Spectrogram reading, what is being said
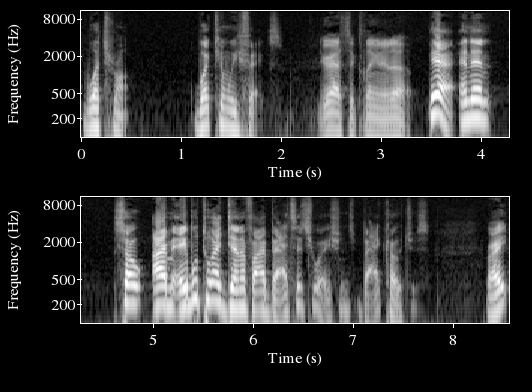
"What's wrong? What can we fix?" You're asked to clean it up. Yeah, and then so I'm able to identify bad situations, bad coaches, right?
